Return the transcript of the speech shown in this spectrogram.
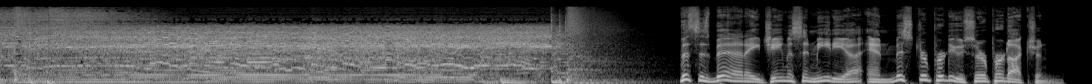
This has been a Jameson Media and Mr. Producer production.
